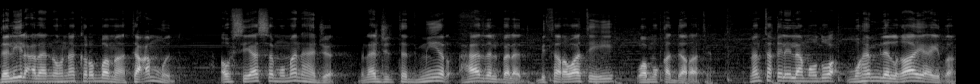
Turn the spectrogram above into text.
دليل على أن هناك ربما تعمد أو سياسة ممنهجة من أجل تدمير هذا البلد بثرواته ومقدراته. ننتقل إلى موضوع مهم للغاية أيضا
